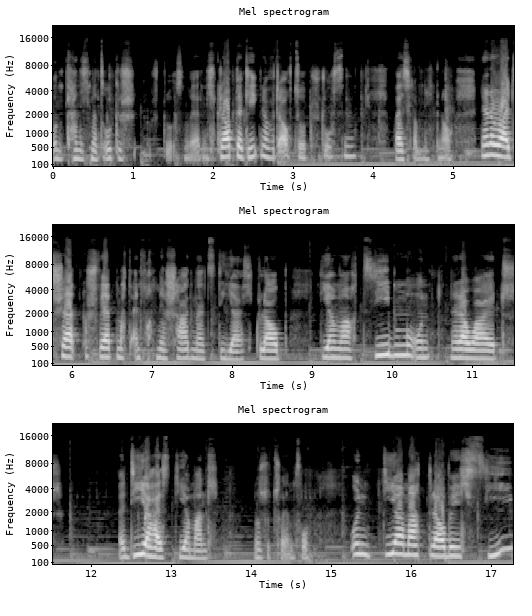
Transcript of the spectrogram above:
und kann nicht mehr zurückgestoßen werden. Ich glaube, der Gegner wird auch zurückgestoßen. Weiß ich glaube nicht genau. Netherite Schwert macht einfach mehr Schaden als Dia. Ich glaube, Dia macht 7 und Netherite. Äh, Dia heißt Diamant. Nur so zur Info. Und Dia macht, glaube ich, 7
